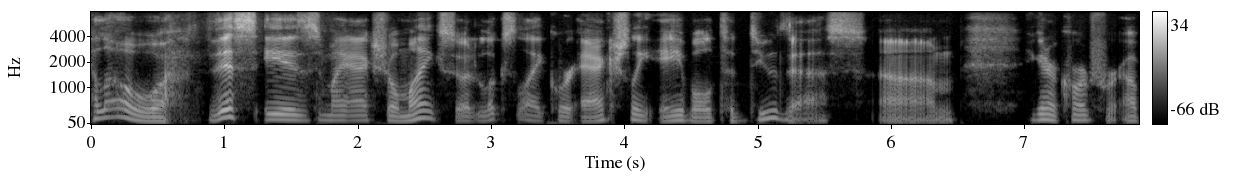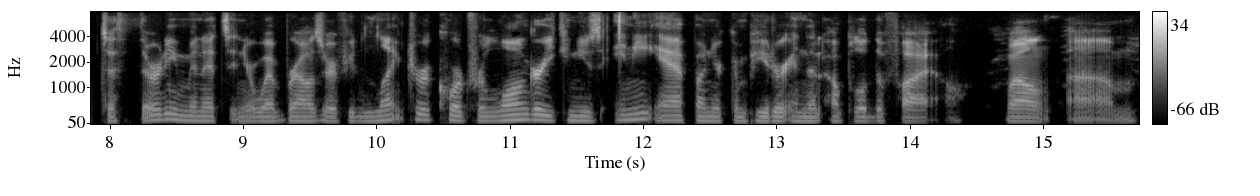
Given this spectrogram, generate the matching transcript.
Hello, this is my actual mic, so it looks like we're actually able to do this. Um, you can record for up to 30 minutes in your web browser. If you'd like to record for longer, you can use any app on your computer and then upload the file. Well, um,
